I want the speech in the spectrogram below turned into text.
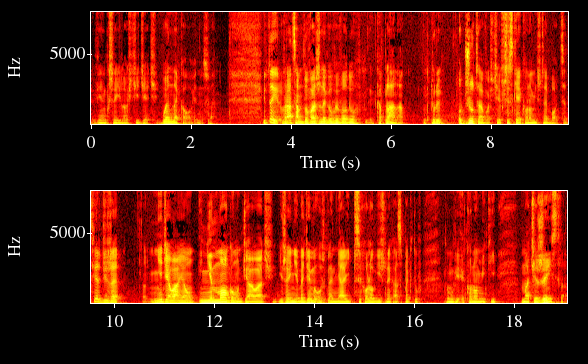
większej ilości dzieci. Błędne koło, jednym słowem. I tutaj wracam do ważnego wywodu Kaplana, który odrzuca właściwie wszystkie ekonomiczne bodźce. Twierdzi, że nie działają i nie mogą działać, jeżeli nie będziemy uwzględniali psychologicznych aspektów, to mówi, ekonomiki macierzyństwa.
